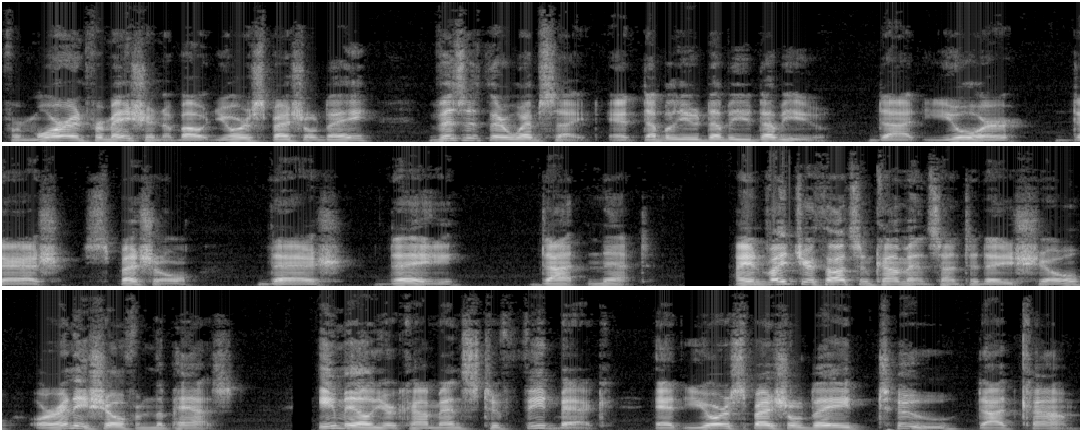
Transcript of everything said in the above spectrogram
For more information about Your Special Day, visit their website at www.your-special-day.net. I invite your thoughts and comments on today's show or any show from the past. Email your comments to feedback at yourspecialday2.com.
